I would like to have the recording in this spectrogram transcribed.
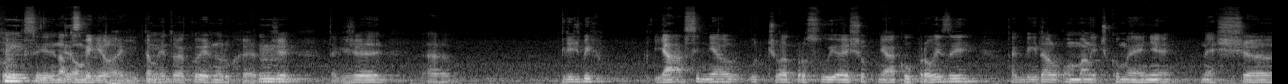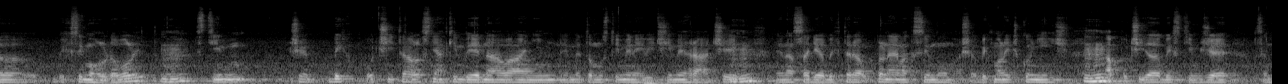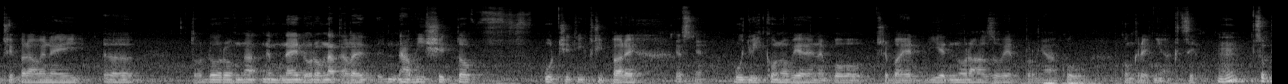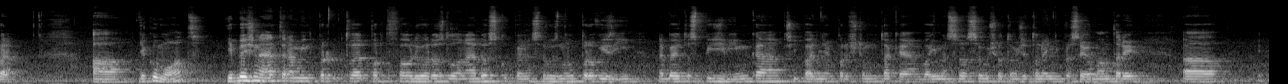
kolik si na tom vydělají. Tam mm-hmm. je to jako jednoduché. Mm-hmm. Takže, takže eh, když bych já si měl určovat pro svůj e-shop nějakou provizi, tak bych dal o maličko méně, než eh, bych si mohl dovolit. Mm-hmm. S tím že bych počítal s nějakým vyjednáváním, dejme tomu s těmi největšími hráči, mm-hmm. nenasadil bych teda úplné maximum, až abych maličko níž mm-hmm. a počítal bych s tím, že jsem připravený uh, to dorovnat, nebo ne dorovnat, ale navýšit to v určitých případech, Jasně. buď výkonově, nebo třeba jednorázově pro nějakou konkrétní akci. Mm-hmm. Super. A děkuji moc. Je běžné teda mít pro tvé portfolio rozdělené do skupin s různou provizí, nebo je to spíš výjimka, případně proč tomu také? Bavíme se zase už o tom, že to není prostě, jo, mám tady uh,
